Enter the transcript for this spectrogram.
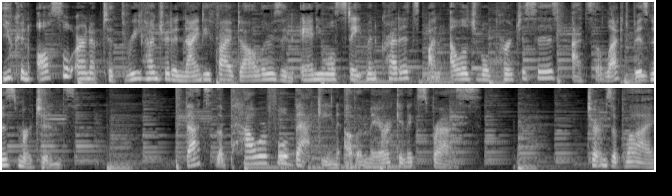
You can also earn up to $395 in annual statement credits on eligible purchases at select business merchants. That's the powerful backing of American Express. Terms apply.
